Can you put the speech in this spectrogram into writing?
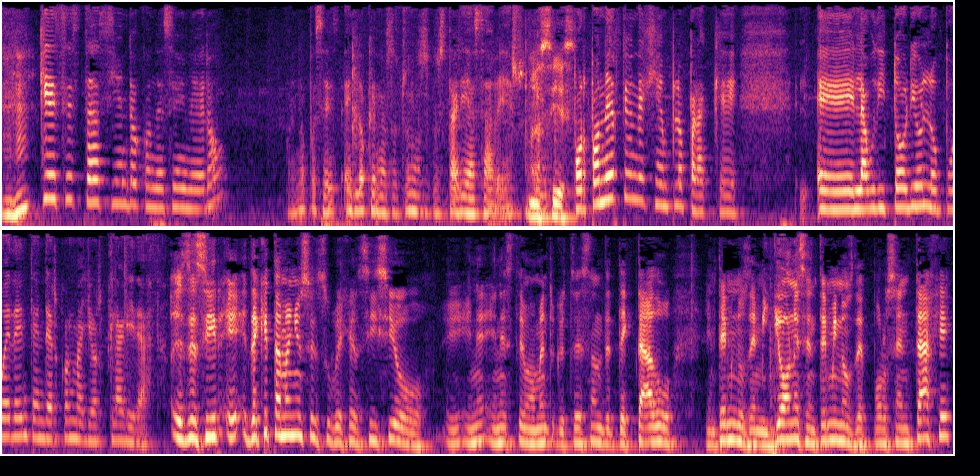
ujú. ¿Qué se está haciendo con ese dinero? Bueno, pues es, es lo que nosotros nos gustaría saber. Así es. Por ponerte un ejemplo para que eh, el auditorio lo pueda entender con mayor claridad. Es decir, eh, ¿de qué tamaño es el subejercicio eh, en, en este momento que ustedes han detectado en términos de millones, en términos de porcentaje?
